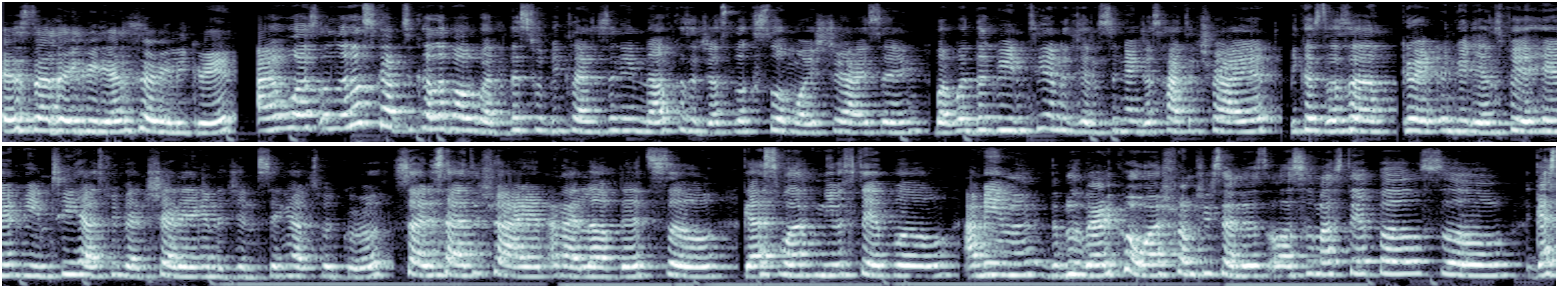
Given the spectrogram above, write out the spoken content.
is that the ingredients are really great. I was a little skeptical about whether this would be cleansing enough because it just looks so moisturizing. But with the green tea and the ginseng, I just had to try it because those are great ingredients for your hair. Green tea helps prevent shedding and the ginseng helps with growth. So I decided to try it and I loved it. So guess what? New staple. I mean, the blueberry co-wash from Scented is also my staple. So I guess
